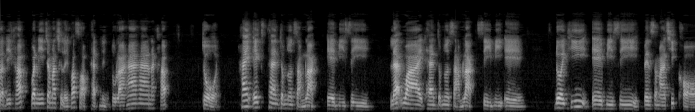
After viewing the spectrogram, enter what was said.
สวัสดีครับ วันนี้จะมาเฉลยข้อสอบแพท1ตุลา55 นะครับ โจทย์ให้ x แทนจำนวน 3 หลัก a b c และ y แทนจำนวน 3 หลัก c b a โดยที่ a b c เป็นสมาชิกของ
